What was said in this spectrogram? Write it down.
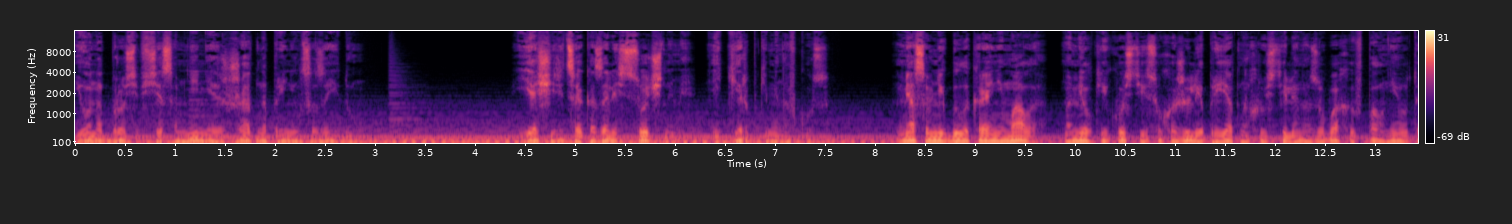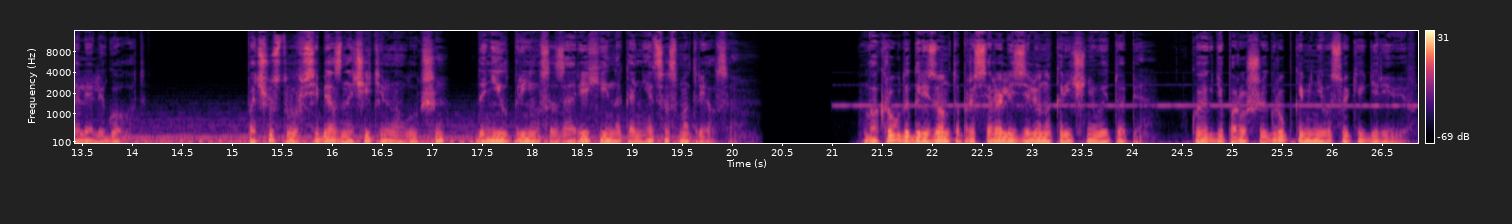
и он, отбросив все сомнения, жадно принялся за еду. Ящерицы оказались сочными и терпкими на вкус. Мяса в них было крайне мало, но мелкие кости и сухожилия приятно хрустели на зубах и вполне утоляли голод. Почувствовав себя значительно лучше, Даниил принялся за орехи и, наконец, осмотрелся. Вокруг до горизонта простирались зелено-коричневые топи, кое-где поросшие группками невысоких деревьев.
